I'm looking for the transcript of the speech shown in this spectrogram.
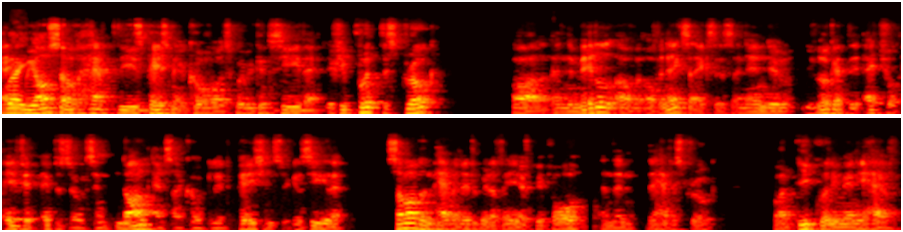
And right. we also have these pacemaker cohorts where we can see that if you put the stroke or in the middle of, of an x-axis, and then you, you look at the actual AFib episodes in non-anticoagulated patients, you can see that some of them have a little bit of AF before, and then they have a stroke. But equally many have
